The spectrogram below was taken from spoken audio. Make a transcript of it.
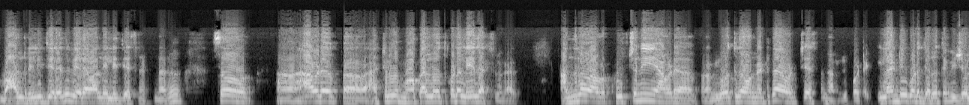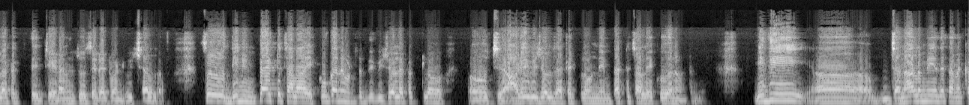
వాళ్ళు రిలీజ్ చేయలేదు వేరే వాళ్ళు రిలీజ్ చేసినట్టున్నారు. సో ఆవిడ యాక్చువల్గా మోకాళ్ళ లోతు కూడా లేదు యాక్చువల్గా అది. అందులో ఆవిడ కూర్చుని ఆవిడ లోతుగా ఉన్నట్టుగా ఆవిడ చేస్తున్నారు రిపోర్టింగ్ ఇలాంటివి కూడా జరుగుతాయి. విజువల్ ఎఫెక్ట్ చేయడానికి చూసేటటువంటి విషయాల్లో. సో దీని ఇంపాక్ట్ చాలా ఎక్కువగానే ఉంటుంది. విజువల్ ఎఫెక్ట్లో వచ్చే ఆడియో విజువల్స్ ఎఫెక్ట్లో ఉండే ఇంపాక్ట్ చాలా ఎక్కువగానే ఉంటుంది. ఇది ఆ జనాల మీద కనుక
